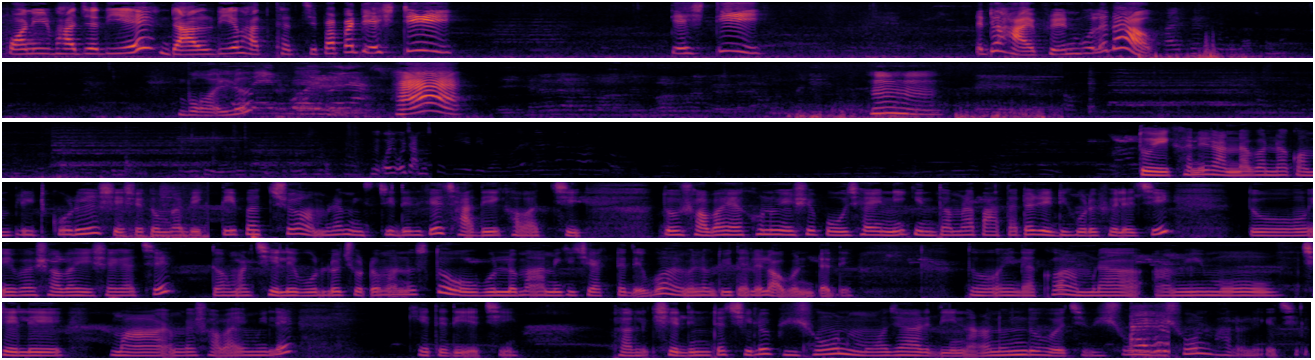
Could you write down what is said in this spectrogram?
পনির ভাজা দিয়ে ডাল দিয়ে ভাত খাচ্ছে। পাপা টেস্টি টেস্টি একটু হাই ফ্রেন্ড বলে দাও। বলো। হ্যাঁ। হুম হুম। ওই ওই চামচটা দিয়ে দিবা তো এখানে রান্না বান্না কমপ্লিট করে শেষে তোমরা দেখতেই পাচ্ছ আমরা মিস্ত্রিদেরকে ছাদেই খাওয়াচ্ছি। তো সবাই এখনও এসে পৌঁছায়নি কিন্তু আমরা পাতাটা রেডি করে ফেলেছি। তো এবার সবাই এসে গেছে। তো আমার ছেলে বলল, ছোট মানুষ তো? ও বলল, মা, আমি কিছু একটা দেবো। আমি বললাম, তুই তাহলে লবণটা দে। তো এই দেখো আমরা, আমি, মো, ছেলে, মা, আমরা সবাই মিলে খেতে দিয়েছি। তাহলে সেদিনটা ছিল ভীষণ মজার দিন, আনন্দ হয়েছে, ভীষণ ভীষণ ভালো লেগেছিল।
